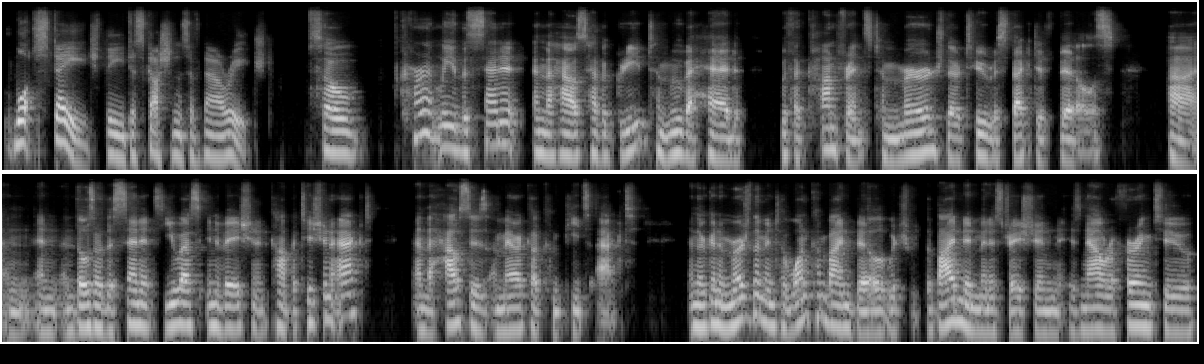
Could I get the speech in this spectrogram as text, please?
what stage the discussions have now reached? So, currently the Senate and the House have agreed to move ahead with a conference to merge their two respective bills. Uh, and, and, and those are the Senate's US Innovation and Competition Act and the House's America Competes Act. And they're going to merge them into one combined bill, which the Biden administration is now referring to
